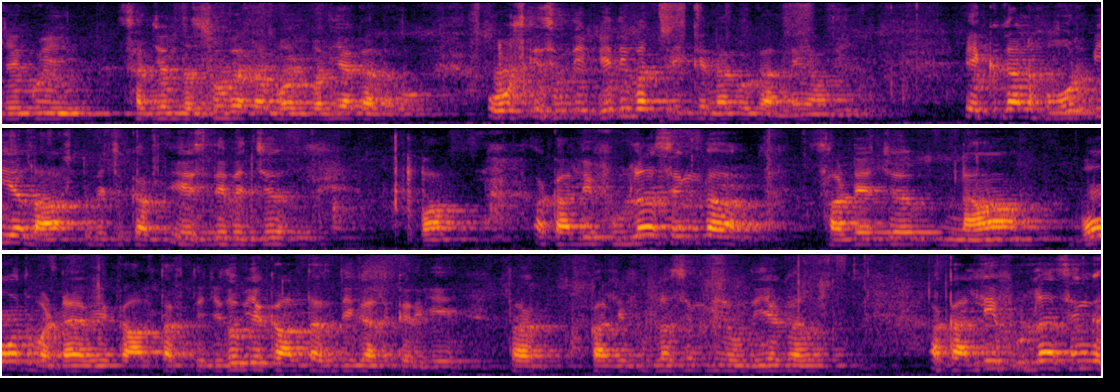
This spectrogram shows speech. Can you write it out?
ਜੇ ਕੋਈ ਸੱਜਣ ਦੱਸੂਗਾ ਤਾਂ ਬਹੁਤ ਵਧੀਆ ਗੱਲ ਹੋ। ਉਸ ਕਿਸਮ ਦੀ ਵਿਧੀਵਤ ਤਰੀਕੇ ਨਾਲ ਕੋਈ ਗੱਲ ਨਹੀਂ ਆਉਂਦੀ। ਇੱਕ ਗੱਲ ਹੋਰ ਵੀ ਹੈ ਲਾਸਟ ਵਿੱਚ ਕਰ, ਇਸ ਦੇ ਵਿੱਚ ਅਕਾਲੀ ਫੂਲਾ ਸਿੰਘ ਦਾ ਸਾਡੇ ਚ ਨਾਂ ਬਹੁਤ ਵੱਡਾ ਹੈ ਵੀ ਅਕਾਲ ਤਖਤ ਤੇ ਜਦੋਂ ਵੀ ਅਕਾਲ ਤਖਤ ਦੀ ਗੱਲ ਕਰੀਏ ਤਾਂ ਅਕਾਲੀ ਫੂਲਾ ਸਿੰਘ ਦੀ ਆਉਂਦੀ ਹੈ ਗੱਲ। ਅਕਾਲੀ ਫੂਲਾ ਸਿੰਘ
